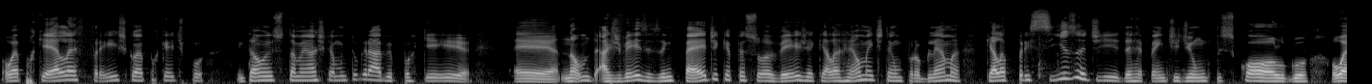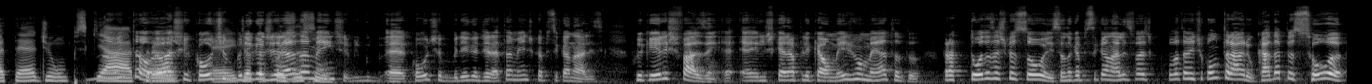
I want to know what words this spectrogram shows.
ou é porque ela é fresca, ou é porque, tipo. Então isso também eu acho que é muito grave, porque é, não, às vezes impede que a pessoa veja que ela realmente tem um problema, que ela precisa de, de repente, de um psicólogo, ou até de um Não, psiquiatra. então, eu acho que coach é, briga assim. diretamente. É, coach briga diretamente com a psicanálise. Porque o que eles fazem? É- é, eles querem aplicar o mesmo método pra todas as pessoas, sendo que a psicanálise faz completamente o contrário. Cada pessoa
